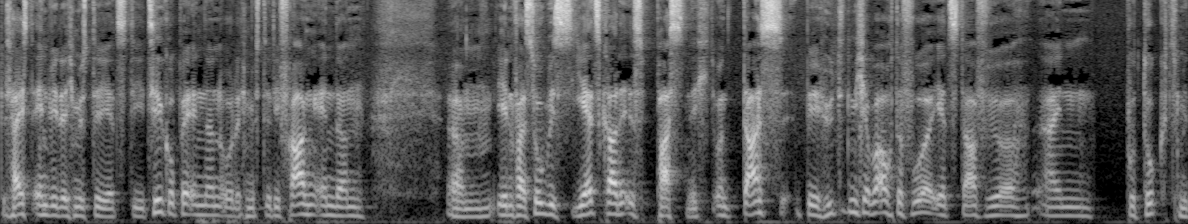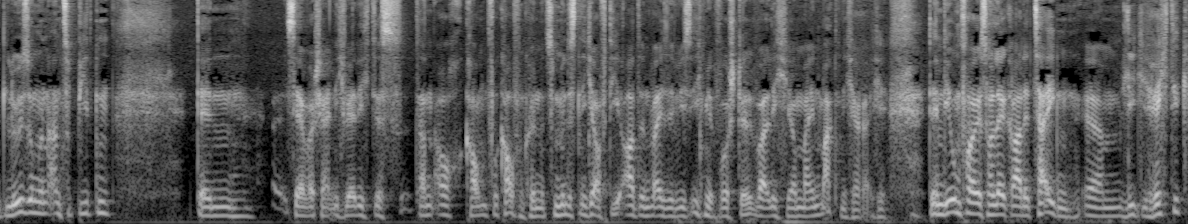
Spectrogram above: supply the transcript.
das heißt, entweder ich müsste jetzt die Zielgruppe ändern oder ich müsste die Fragen ändern. Ähm, jedenfalls so, wie es jetzt gerade ist, passt nicht. Und das behütet mich aber auch davor, jetzt dafür ein Produkt mit Lösungen anzubieten. Denn sehr wahrscheinlich werde ich das dann auch kaum verkaufen können. Zumindest nicht auf die Art und Weise, wie es ich mir vorstelle, weil ich ja meinen Markt nicht erreiche. Denn die Umfrage soll ja gerade zeigen, ähm, liege ich richtig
